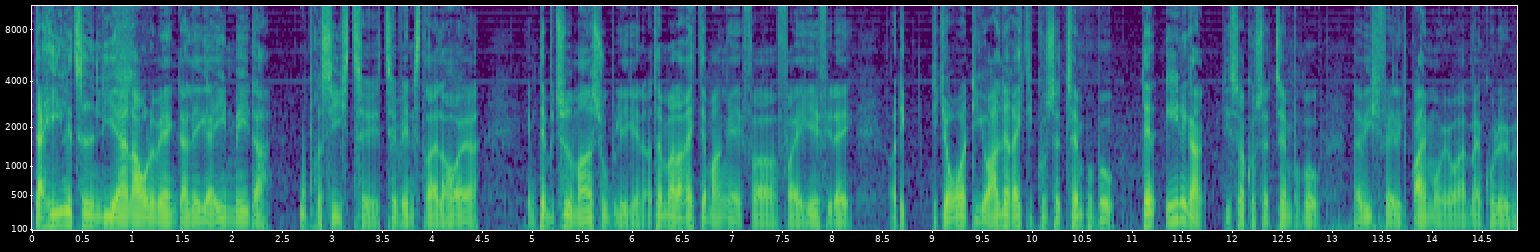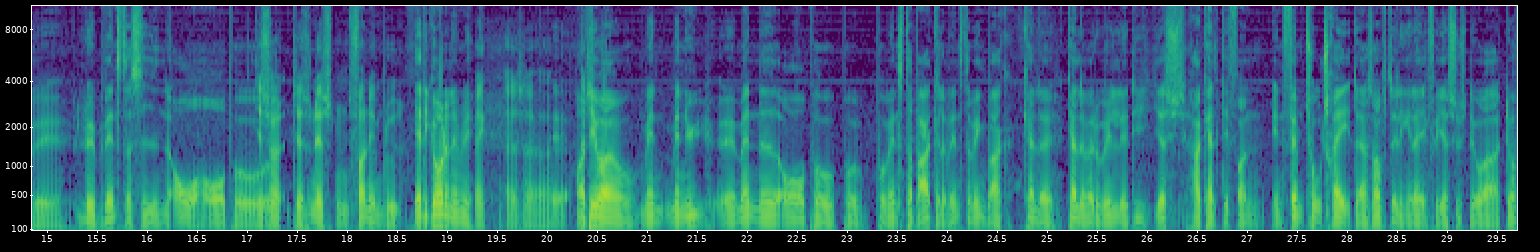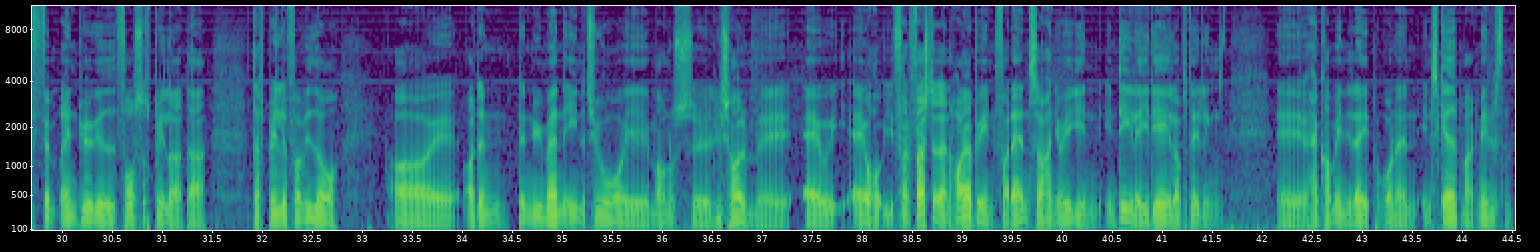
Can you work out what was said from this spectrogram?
der hele tiden lige er en aflevering, der ligger en meter upræcist til, til venstre eller højre, jamen det betyder meget Superligaen. Og dem var der rigtig mange af for, for AGF i dag. Og det, det gjorde, at de jo aldrig rigtig kunne sætte tempo på. Den ene gang, de så kunne sætte tempo på, der viste Felix Beimo jo, at man kunne løbe, løbe venstre siden over, over på... Det så, det så næsten fornemt ud. Ja, det gjorde det nemlig. Ikke? Altså, øh, og det var jo med, med ny øh, mand ned over på, på, på venstre bak, eller venstre vingbak. Kald det, kald det hvad du vil. De, jeg har kaldt det for en, en 5-2-3, deres opstilling i dag, for jeg synes, det var, det var fem rendyrkede forsvarsspillere, der, der spillede for videre. Og, øh, og den, den nye mand, 21-årige Magnus øh, Lysholm, øh, er, jo, er jo for det første er der en højre ben, for det andet så er han jo ikke en, en del af idealopstillingen. Øh, han kom ind i dag på grund af en, en skadet Mark Nielsen.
